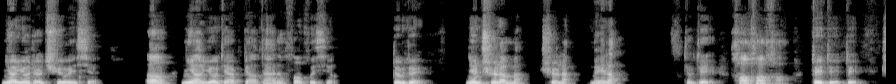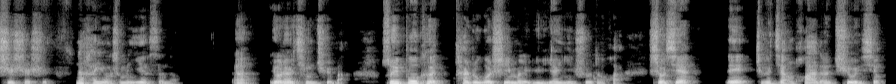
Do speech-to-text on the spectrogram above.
你要有点趣味性。嗯，你要有点表达的丰富性，对不对？您吃了吗？吃了，没了，对不对？好，好，好，对，对，对，是，是，是。那还有什么意思呢？嗯，有点情趣吧。所以播客它如果是一门语言艺术的话，首先，哎，这个讲话的趣味性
